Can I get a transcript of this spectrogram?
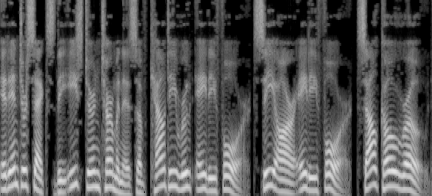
It intersects the eastern terminus of County Route 84 CR 84, Salco Road.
